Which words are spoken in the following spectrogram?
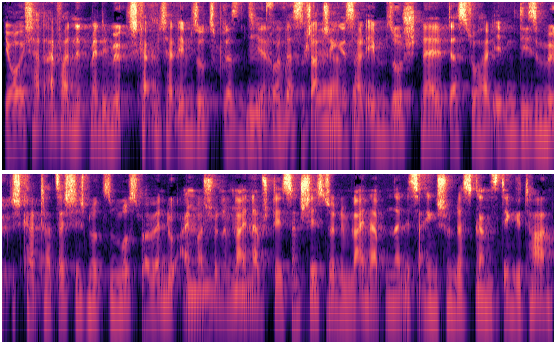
Jo, ich hatte einfach nicht mehr die Möglichkeit, mich halt eben so zu präsentieren. Hm, voll und das verstehe, Judging ja, ist halt eben so schnell, dass du halt eben diese Möglichkeit tatsächlich nutzen musst. Weil wenn du Mhm, einmal schon im Line-Up stehst, dann stehst du in dem Line-Up und dann ist eigentlich schon das ganze Ding getan.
